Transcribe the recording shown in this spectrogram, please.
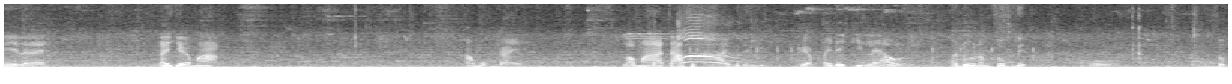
นี่เลย ได้เยอะมาก ข้าวหมกไก่ เรามาจานสุดท้ายพอดี เกือบไม่ได้กินแล้ว แล้วดูน้ำซุปดิ โอ้โห น้ำซุป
